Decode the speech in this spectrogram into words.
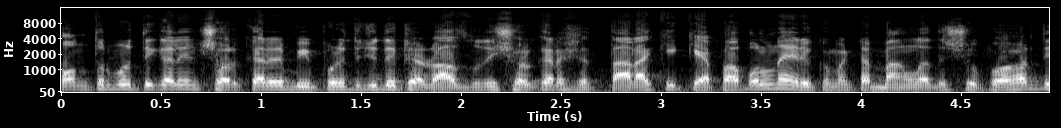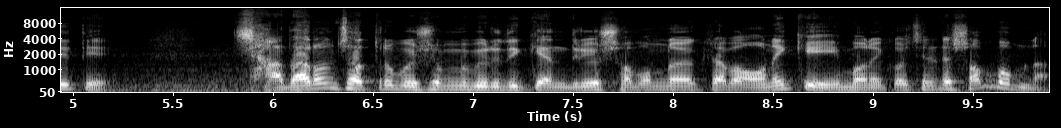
অন্তর্বর্তীকালীন সরকারের বিপরীতে যদি একটা রাজনৈতিক সরকার আসে, তারা কি ক্যাপাবল না এরকম একটা বাংলাদেশ উপহার দিতে? সাধারণ ছাত্র বৈষম্য বিরোধী কেন্দ্রীয় সমন্বয়করা বা অনেকেই মনে করছেন এটা সম্ভব না।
